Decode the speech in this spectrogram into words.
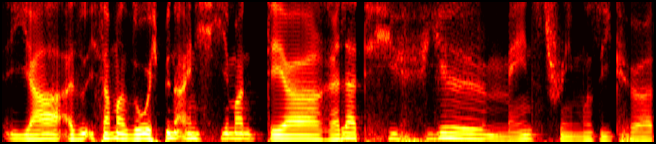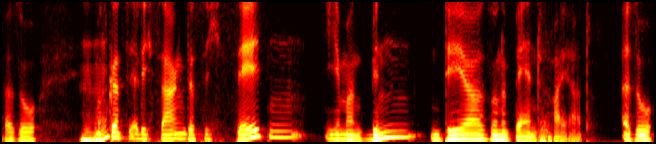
ja, also ich sag mal so, ich bin eigentlich jemand, der relativ viel Mainstream-Musik hört. Also ich muss mhm. ganz ehrlich sagen, dass ich selten jemand bin, der so eine Band feiert. Also,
